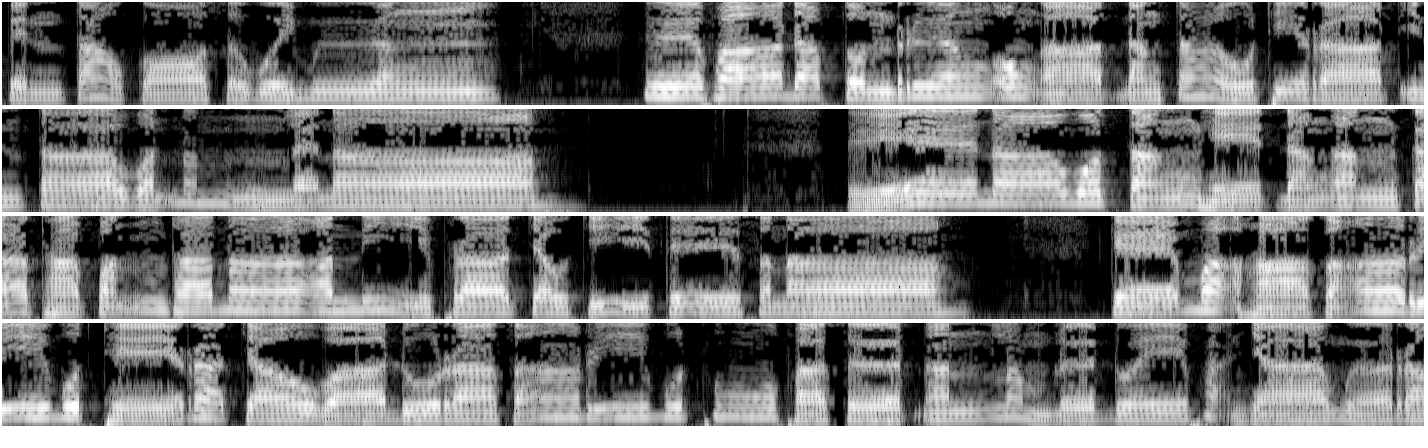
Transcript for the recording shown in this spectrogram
เป็นเต้าก่อเสวยเมืองเฮือพาดับตนเรื่ององอาจดังเต้าที่ราชอินตาวันนั้นแหละนา เตนาวตังเหตุดังอันกาถาปันธานาอันนี้พระเจ้าจีเทศนา แก่มหาสารีบุตรเถระเจ้าวาดุราสารีบุตรผู้ผาเสดอันล่ำเลิศด้วยพระญาเมื่อเรา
